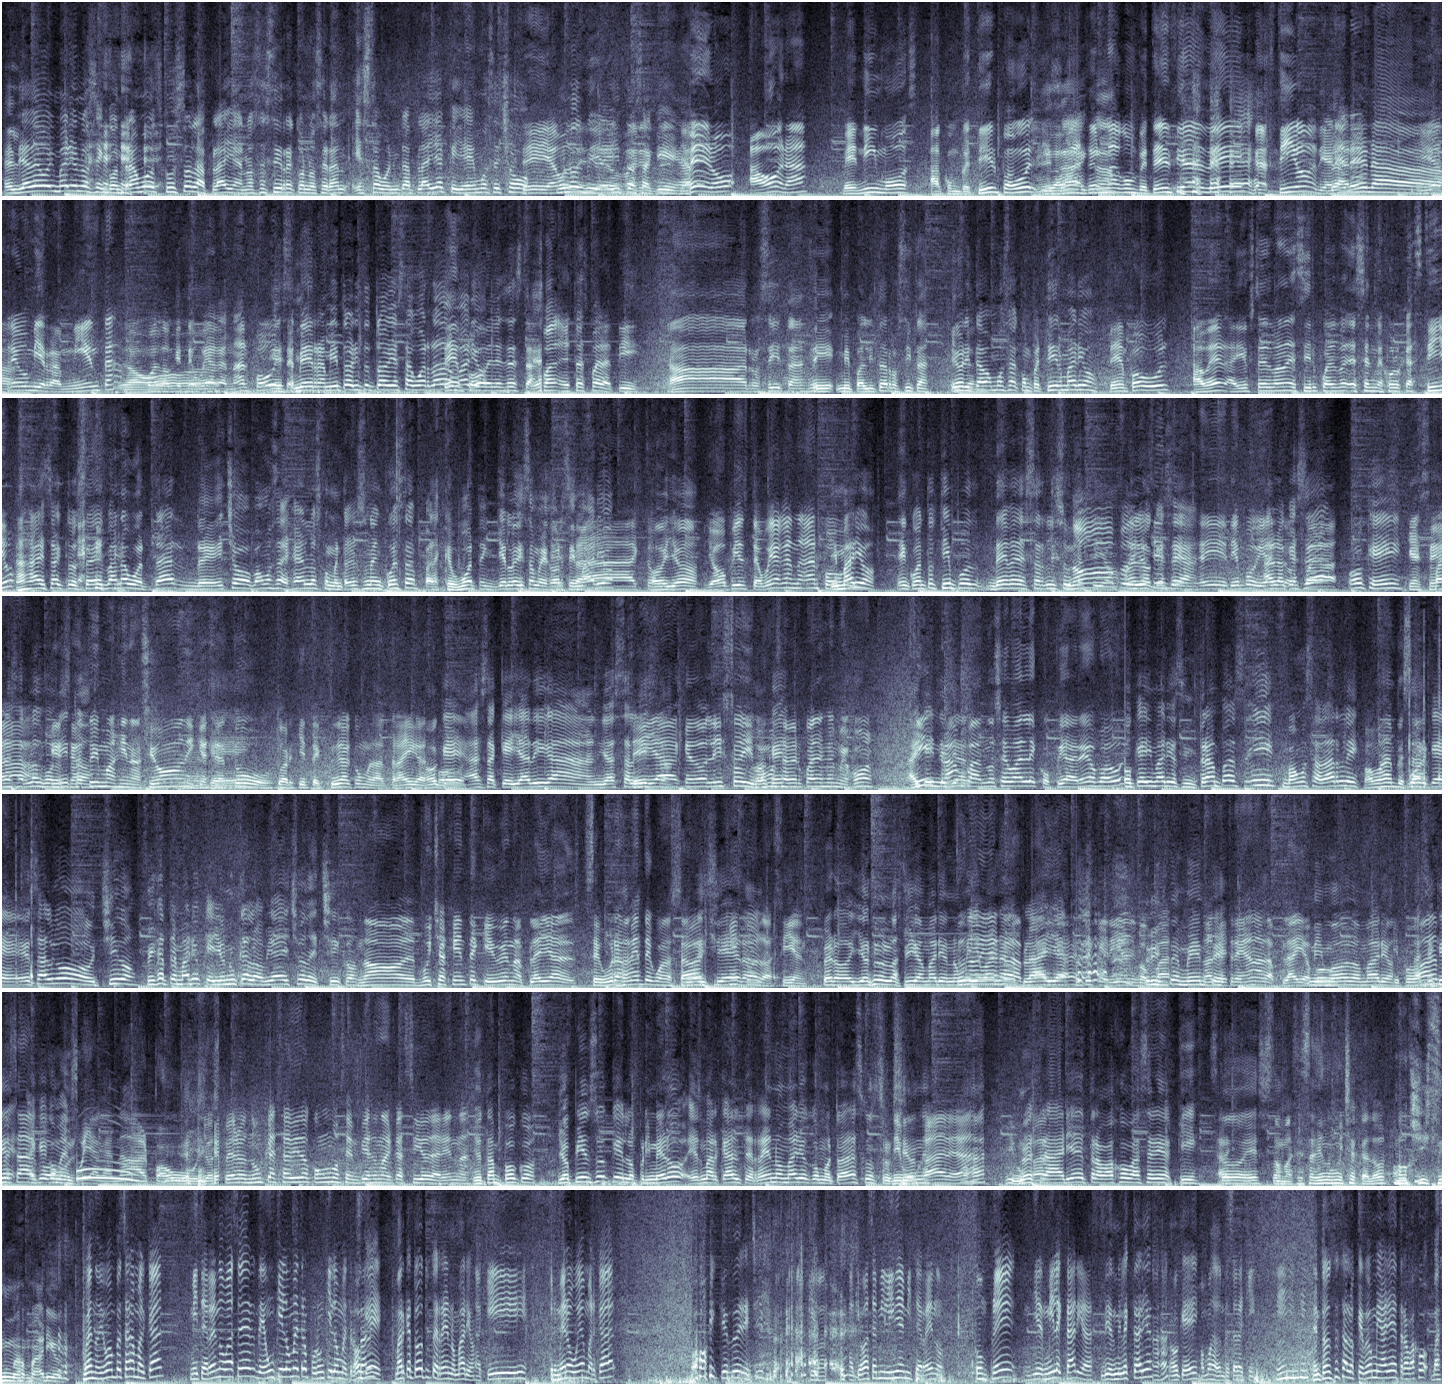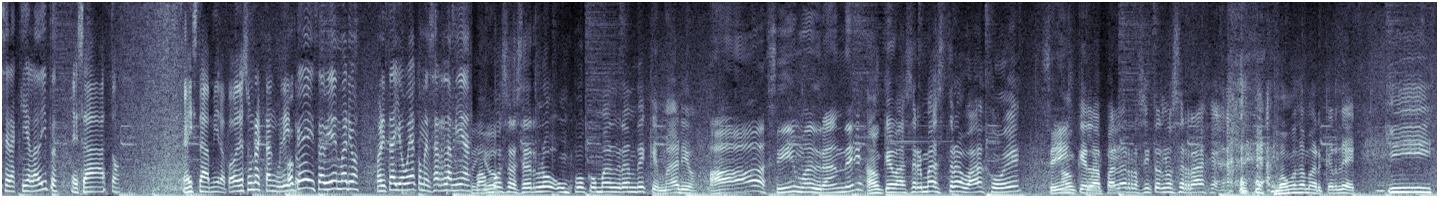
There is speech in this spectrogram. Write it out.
El día de hoy, Mario, nos encontramos justo en la playa. No sé si reconocerán esta bonita playa que ya hemos hecho Sí, ya hemos unos videitos aquí. veces. Pero ahora venimos a competir, Paul, y vamos a hacer una competencia de castillo de De arena. arena. Y ya traigo mi herramienta No. con lo que te voy a ganar, Paul. Es- mi herramienta ahorita todavía está guardada, Mario. Paul, es esta. Pa- Esta es para ti. Ah, Rosita. Mi, mi palita Rosita. Y ahorita vamos a competir, Mario. Ten, Paul. A ver, ahí ustedes van a decir cuál es el mejor castillo. Ajá, exacto. Ustedes van a votar. De hecho, vamos a dejar en los comentarios una encuesta para que voten quién lo hizo mejor, si Mario o yo. Yo pienso, te voy a ganar, Paul. Y Mario, ¿en cuánto tiempo debe de estar listo el castillo? No, pues en yo lo que sea. Sí, tiempo bien. a lo que sea, ok. Que sea, para hacerlos que bonitos. sea tu imaginación y que sea tu, tu arquitectura como la traigas. Ok, hasta que ya digan, ya está Sí, listo. ya quedó listo y vamos a ver cuál es el mejor. Hay que Sin iniciar. trampa, no se vale copiar, ¿eh, Paul? Ok, Mario, sin trampas y vamos a darle. Vamos a empezar. Porque es algo chido. Fíjate, Mario, que yo nunca lo había hecho de chico. No, mucha gente que vive en la playa, seguramente Ajá, cuando estaba lo chiquito hicieron. lo hacían. Pero yo no lo hacía, Mario, no Tú me llevaban ibas a la playa. No te querían, papá. Tristemente. No te traían a la playa, Ni Paul. modo, Mario. Y pues vamos Así a que empezar, hay que comenzar. Voy a ganar, Paul. Yo espero, nunca he sabido cómo se empieza un castillo de arena. Yo tampoco. Yo pienso que lo primero es marcar el terreno, Mario, como todas las construcciones. Dibujar, ¿eh? Dibujar. Nuestra área de trabajo va a ser aquí, todo esto. Nomás está haciendo mucha calor. Muchísima, Mario. Bueno, yo voy a empezar a marcar. Mi terreno va a ser de un kilómetro por un kilómetro. Ok, marca todo tu terreno, Mario. Aquí, primero voy a marcar. ¡Ay, qué derechito! Aquí va a ser mi línea de mi terreno. Compré 10.000 hectáreas. ¿10.000 hectáreas? Ok, vamos a empezar aquí. Entonces, a lo que veo mi área de trabajo va a ser aquí al ladito. Exacto. Ahí está, mira, todo es un rectangulito. Ok, está bien, Mario. Ahorita yo voy a comenzar la mía. Vamos a hacerlo un poco más grande que Mario. Ah, sí, más grande. Aunque va a ser más trabajo, ¿eh? Sí, Aunque la pala rosita no se raja. Vamos a marcar de aquí.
